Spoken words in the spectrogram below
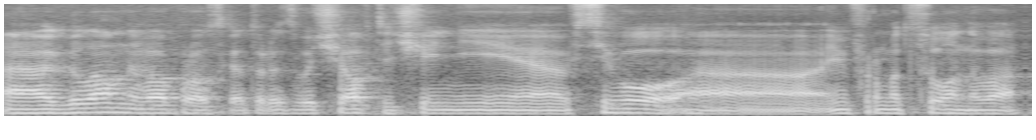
Главный вопрос, который звучал в течение всего информационного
